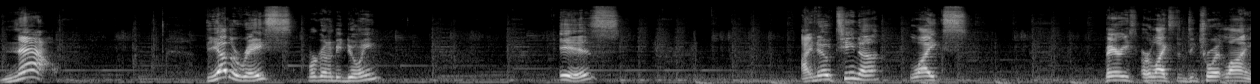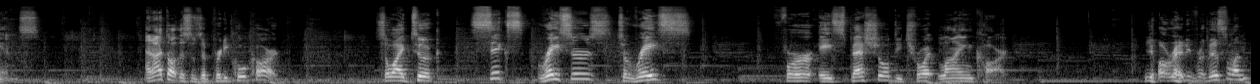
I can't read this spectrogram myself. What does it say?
Now, the other race we're going to be doing is I know Tina likes Barry or likes the Detroit Lions. And I thought this was a pretty cool card. So I took six racers to race for a special Detroit Lion card. Y'all ready for this one?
